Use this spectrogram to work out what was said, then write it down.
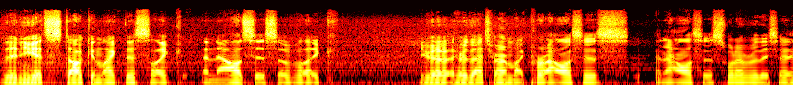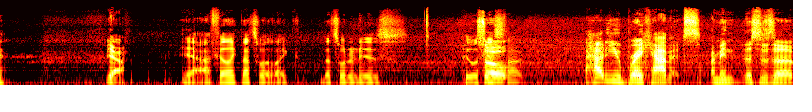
then you get stuck in like this like analysis of like you ever heard that term like paralysis analysis, whatever they say. Yeah. Yeah, I feel like that's what like that's what it is. People So- get stuck. how do you break habits? I mean, this is a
